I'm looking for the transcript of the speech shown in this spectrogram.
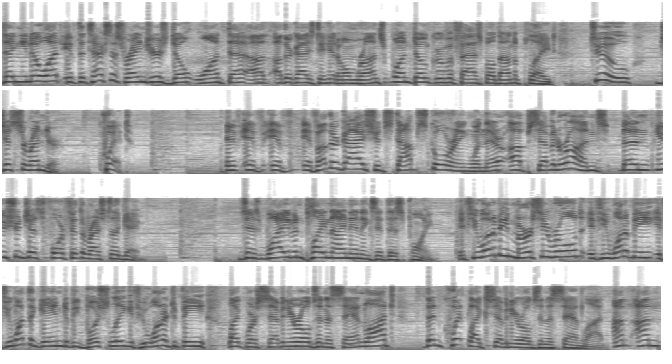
then you know what? If the Texas Rangers don't want that uh, other guys to hit home runs, one, don't groove a fastball down the plate. Two, just surrender. Quit. If, if if if other guys should stop scoring when they're up seven runs, then you should just forfeit the rest of the game. Just why even play nine innings at this point? If you want to be mercy ruled, if you want to be, if you want the game to be bush league, if you want it to be like we're seven year olds in a sandlot, then quit like seven year olds in a sandlot. I'm, I'm.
